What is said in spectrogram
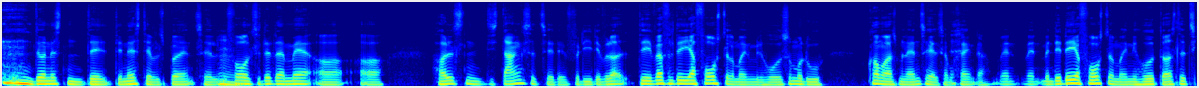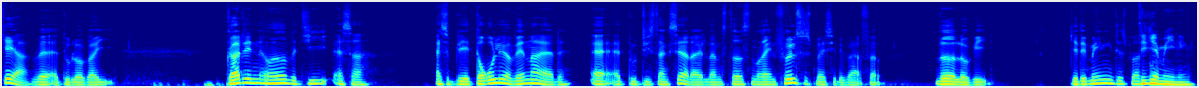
det var næsten det, det næste, jeg ville spørge ind til. Mm. I forhold til det der med at, at holde sådan en distance til det. Fordi det, vil, det er i hvert fald det, jeg forestiller mig i mit hoved. Så må du kommer også med en antagelse omkring dig. Men, men, men det er det, jeg forestiller mig i hovedet, der også lidt sker ved, at du lukker i. Gør det noget ved de, altså, altså bliver I dårligere venner af det, af, at du distancerer dig et eller andet sted, sådan rent følelsesmæssigt i hvert fald, ved at lukke i? Giver det mening, det spørgsmål? Det giver mening.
